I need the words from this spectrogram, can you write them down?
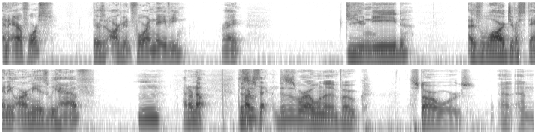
an air force. There's an argument for a navy, right? Do you need as large of a standing army as we have? Hmm, I don't know. this is this is where I want to invoke Star Wars and, and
